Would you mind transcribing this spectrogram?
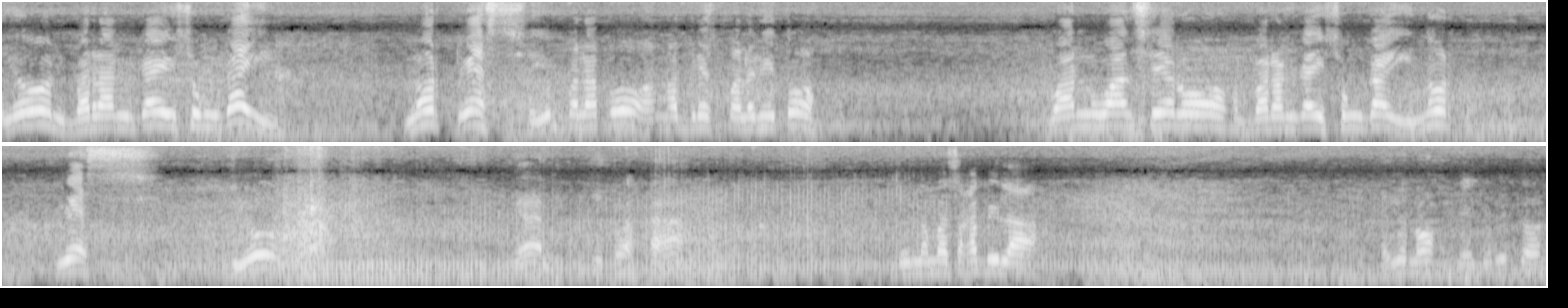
Yun, Barangay Sungay. Northwest. Yun pala po, ang address pala nito. 110 Barangay Sungay, North West. Yun. Yan, dito. Doon naman sa kabila. Ayun, no, pwede rin doon.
